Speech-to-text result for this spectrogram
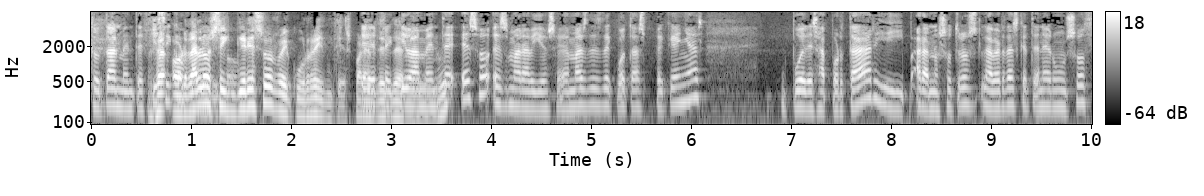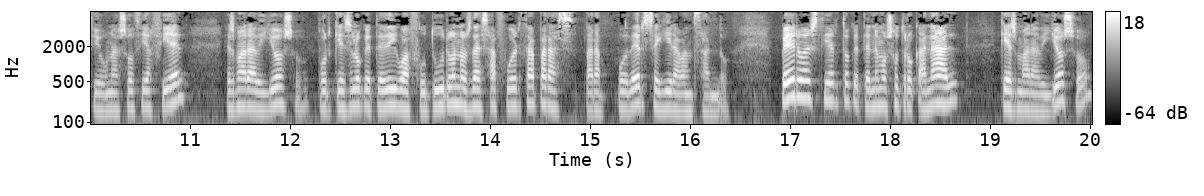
totalmente. Físico, os dan los ingresos recurrentes para Efectivamente, eso es maravilloso. Además, desde cuotas pequeñas puedes aportar y para nosotros la verdad es que tener un socio, una socia fiel es maravilloso, porque es lo que te digo, a futuro nos da esa fuerza para, para poder seguir avanzando. Pero es cierto que tenemos otro canal que es maravilloso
